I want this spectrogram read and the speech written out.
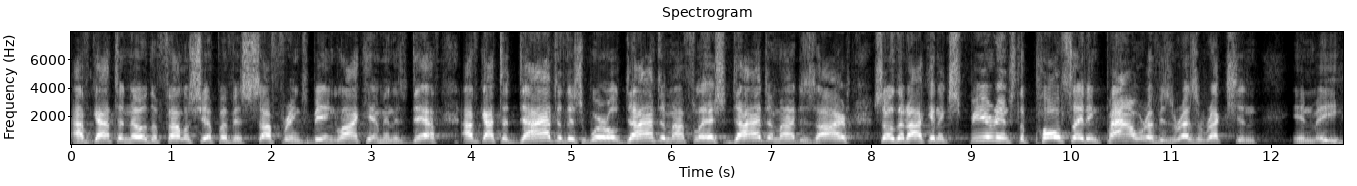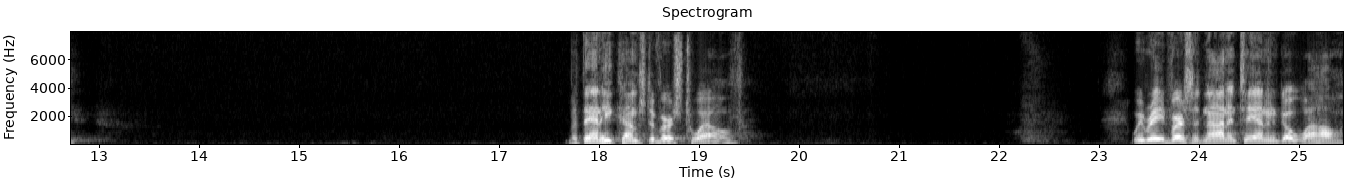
I've got to know the fellowship of His sufferings, being like Him in His death. I've got to die to this world, die to my flesh, die to my desires, so that I can experience the pulsating power of His resurrection in me. But then he comes to verse 12. We read verses 9 and 10 and go, wow.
